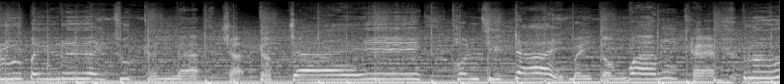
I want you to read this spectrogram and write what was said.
รู้ไปเรื่อยทุกขณะฉะกับใจ ผลที่ได้ไม่ต้องหวังแค่รู้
